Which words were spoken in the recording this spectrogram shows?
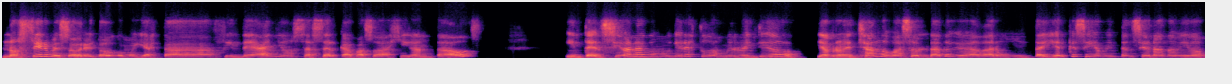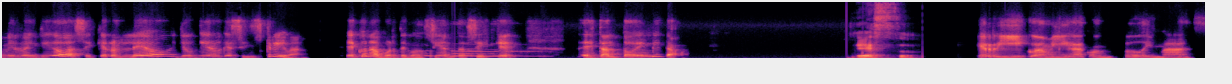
nos sirve, sobre todo como ya está fin de año, se acerca pasos agigantados. Intenciona como quieres tu 2022 y aprovechando paso el dato que va a dar un taller que se llama Intencionando mi 2022, así que los leo, yo quiero que se inscriban. Es con aporte consciente, así que están todos invitados. Eso. Qué rico, amiga, con todo y más.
